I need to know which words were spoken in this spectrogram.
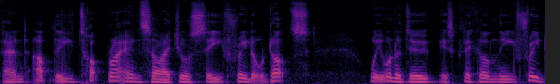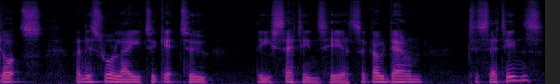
and up the top right hand side you'll see three little dots. What you want to do is click on the three dots and this will allow you to get to the settings here. So go down to settings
